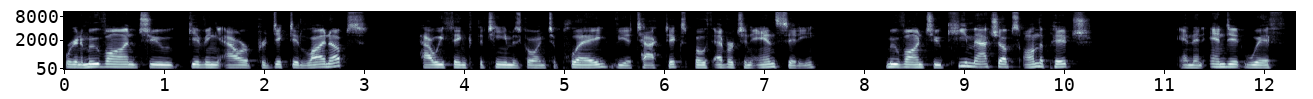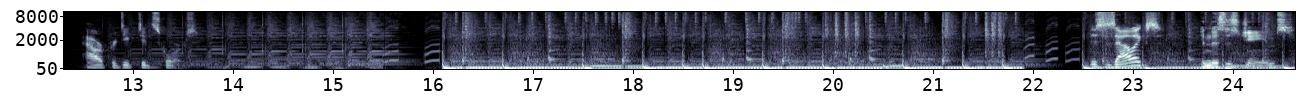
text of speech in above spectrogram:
We're going to move on to giving our predicted lineups, how we think the team is going to play via tactics, both Everton and City. Move on to key matchups on the pitch, and then end it with our predicted scores. This is Alex, And this is James.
